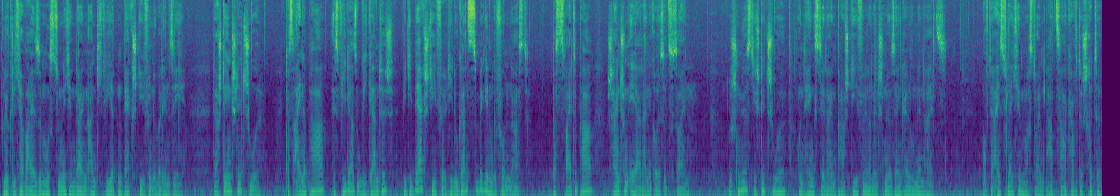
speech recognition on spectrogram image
Glücklicherweise musst du nicht in deinen antiquierten Bergstiefeln über den See. Da stehen Schlittschuhe. Das eine Paar ist wieder so gigantisch wie die Bergstiefel, die du ganz zu Beginn gefunden hast. Das zweite Paar scheint schon eher deine Größe zu sein. Du schnürst die Schlittschuhe und hängst dir dein Paar Stiefel an den Schnürsenkeln um den Hals. Auf der Eisfläche machst du ein paar zaghafte Schritte.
